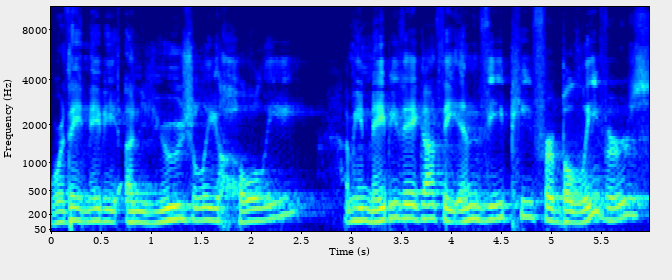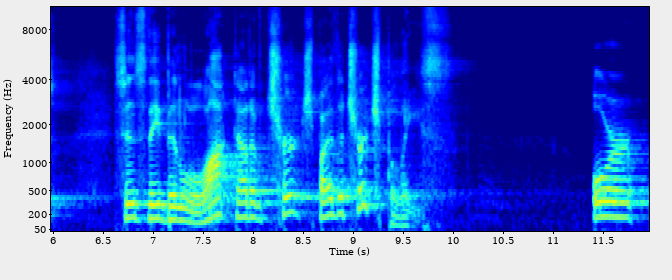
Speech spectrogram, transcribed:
Were they maybe unusually holy? I mean, maybe they got the MVP for believers since they'd been locked out of church by the church police. Or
